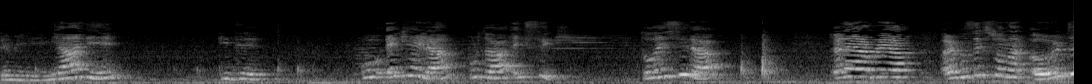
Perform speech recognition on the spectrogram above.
demeliyim. Yani idi. Bu ek eylem burada eksik. Dolayısıyla ben eğer buraya aramızdaki sorunlar ağırdı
